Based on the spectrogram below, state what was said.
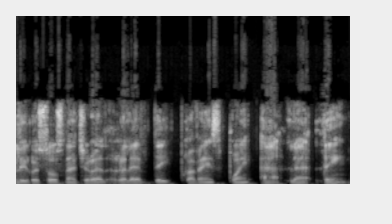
les ressources naturelles relèvent des provinces, point à la ligne.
